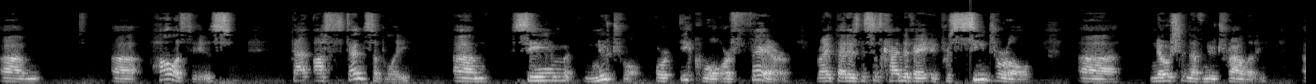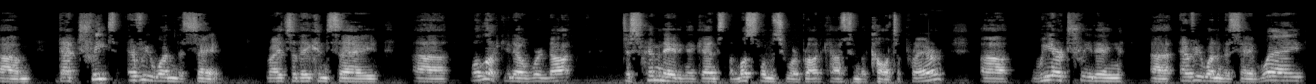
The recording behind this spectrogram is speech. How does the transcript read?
um, uh, policies that ostensibly um, seem neutral or equal or fair, right? That is, this is kind of a, a procedural uh, notion of neutrality um, that treats everyone the same, right? So they can say, uh, well, look, you know, we're not discriminating against the Muslims who are broadcasting the call to prayer. Uh, we are treating uh, everyone in the same way.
